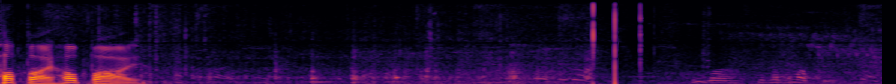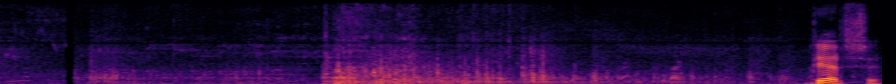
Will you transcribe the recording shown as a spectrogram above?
Hopaj, hopaj. Chyba, chyba w mapie. Pierwszy.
